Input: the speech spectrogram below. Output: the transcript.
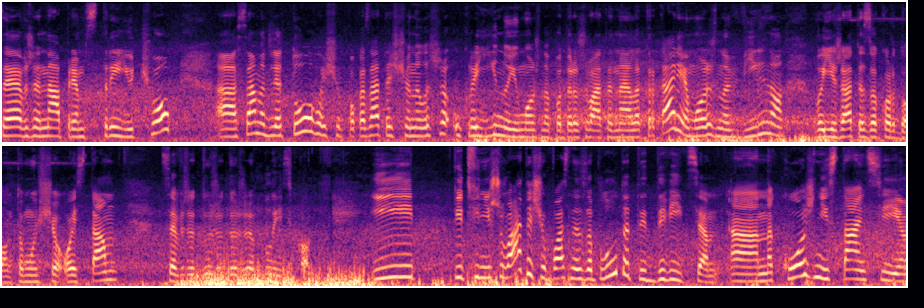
Це вже напрям Стрий-Ючок. Саме для того, щоб показати, що не лише Україною можна подорожувати на електрокарі, а можна вільно виїжджати за кордон, тому що ось там це вже дуже дуже близько. І підфінішувати, щоб вас не заплутати, дивіться на кожній станції.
